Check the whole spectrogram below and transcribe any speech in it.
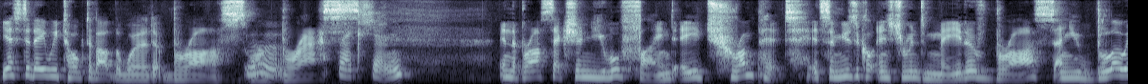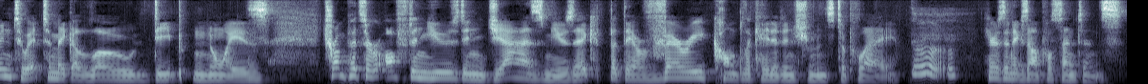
Yesterday we talked about the word brass or brass section. In the brass section, you will find a trumpet. It's a musical instrument made of brass, and you blow into it to make a low, deep noise. Trumpets are often used in jazz music, but they are very complicated instruments to play. Here's an example sentence.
